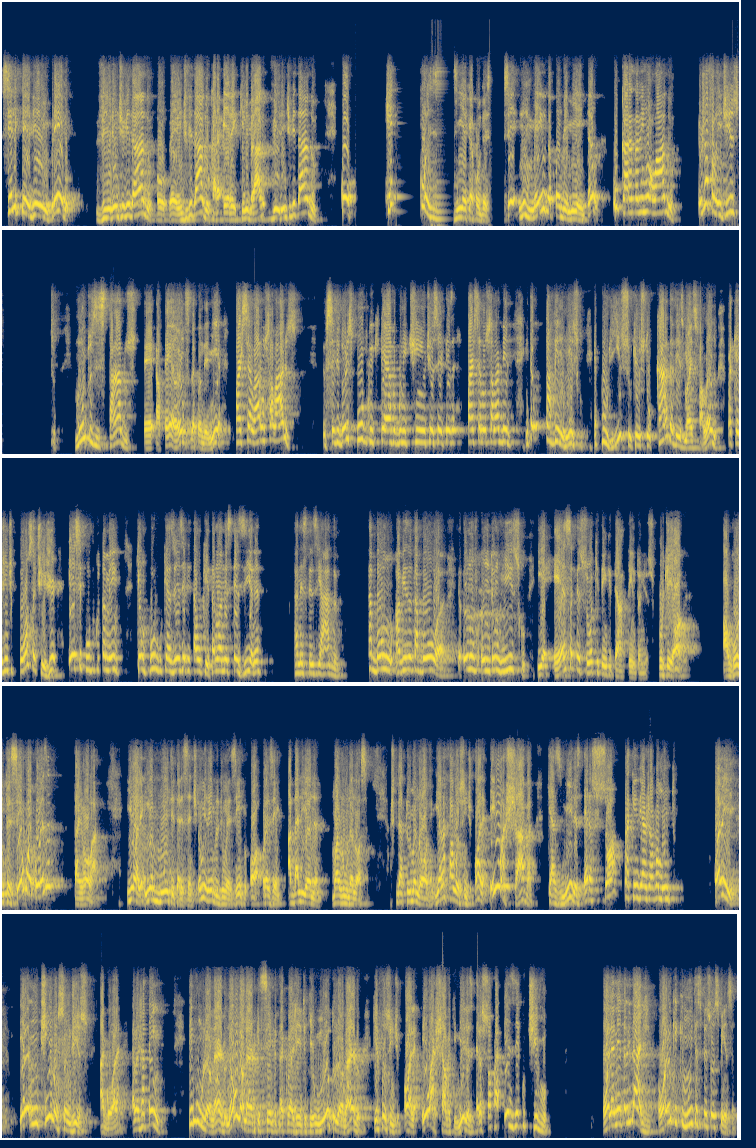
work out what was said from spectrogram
Se ele perder o emprego, vira endividado, ou é endividado, o cara era equilibrado, vira endividado. Qualquer coisinha que acontecer, no meio da pandemia, então, o cara estava enrolado. Eu já falei disso. Muitos estados, é, até antes da pandemia, parcelaram os salários. Servidores públicos que ganhava bonitinho, tinha certeza, parcelou o salário dele. Então, tá vendo risco? É por isso que eu estou cada vez mais falando para que a gente possa atingir esse público também, que é um público que às vezes ele tá o quê? Tá numa anestesia, né? Tá anestesiado. Tá bom, a vida tá boa, eu não, eu não tenho risco. E é essa pessoa que tem que ter atento nisso. Porque, ó, aconteceu alguma coisa, tá enrolado. E olha, e é muito interessante. Eu me lembro de um exemplo, ó, por exemplo, a Daliana, uma aluna nossa, acho que da turma 9, e ela falou assim: olha, eu achava que as milhas era só para quem viajava muito. Olha aí, ela não tinha noção disso. Agora ela já tem. Teve um Leonardo, não o Leonardo que sempre está com a gente aqui, um outro Leonardo, que ele falou assim: olha, eu achava que milhas era só para executivo. Olha a mentalidade, olha o que, que muitas pessoas pensam.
